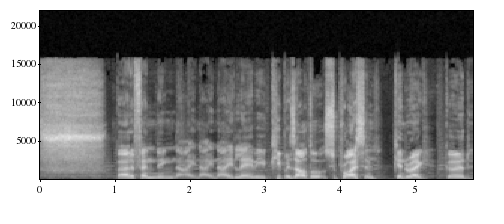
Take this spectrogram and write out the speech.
Bad defending. Nine, nine, nine. Levy. Keep his auto. surprise him. Kinderegg. Good.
